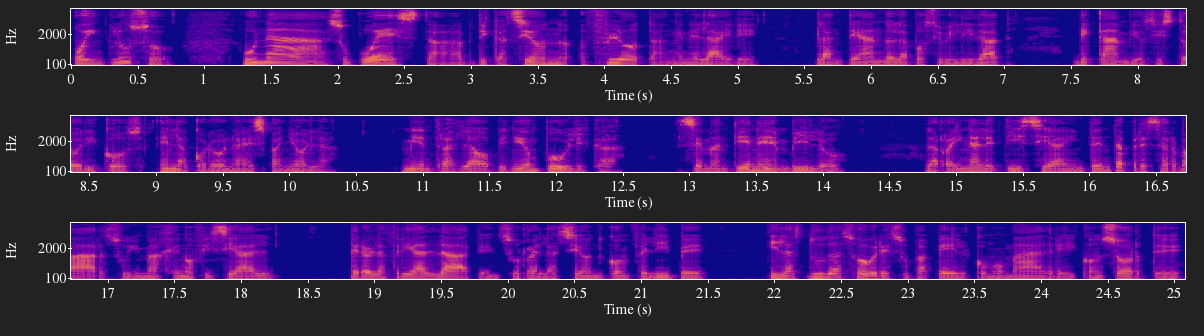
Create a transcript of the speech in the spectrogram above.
o incluso una supuesta abdicación flotan en el aire, planteando la posibilidad de cambios históricos en la corona española. Mientras la opinión pública se mantiene en vilo, la reina Leticia intenta preservar su imagen oficial, pero la frialdad en su relación con Felipe y las dudas sobre su papel como madre y consorte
